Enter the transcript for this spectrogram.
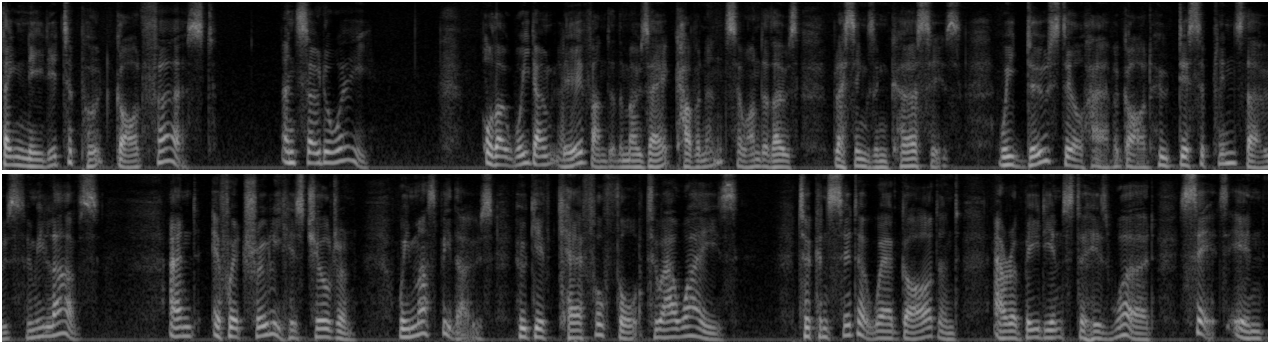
They needed to put God first, and so do we. Although we don't live under the Mosaic covenant, so under those blessings and curses, we do still have a God who disciplines those whom he loves. And if we're truly his children, We must be those who give careful thought to our ways, to consider where God and our obedience to His word sit in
